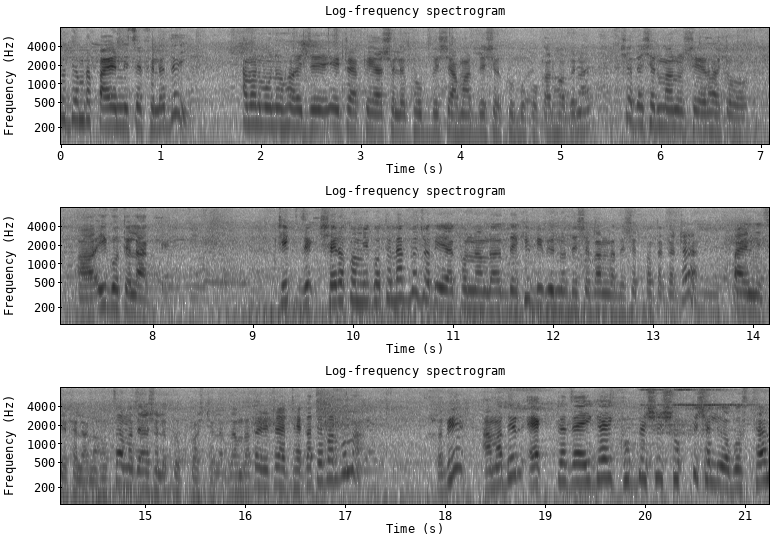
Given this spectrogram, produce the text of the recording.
যদি আমরা পায়ের নিচে ফেলে দিই, আমার মনে হয় যে এটাকে আসলে খুব বেশি আমার দেশের খুব উপকার হবে না। সে দেশের মানুষের হয়তো ইগোতে লাগবে। ঠিক যে সেরকম ইগোতে লাগবে যদি এখন আমরা দেখি বিভিন্ন দেশে বাংলাদেশের পতাকাটা পায়ের নিচে ফেলানো হচ্ছে। আমাদের আসলে খুব কষ্ট লাগবে। আমরা তো এটা ঠেকাতে পারব না। তবে আমাদের একটা জায়গায় খুব বেশি শক্তিশালী অবস্থান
